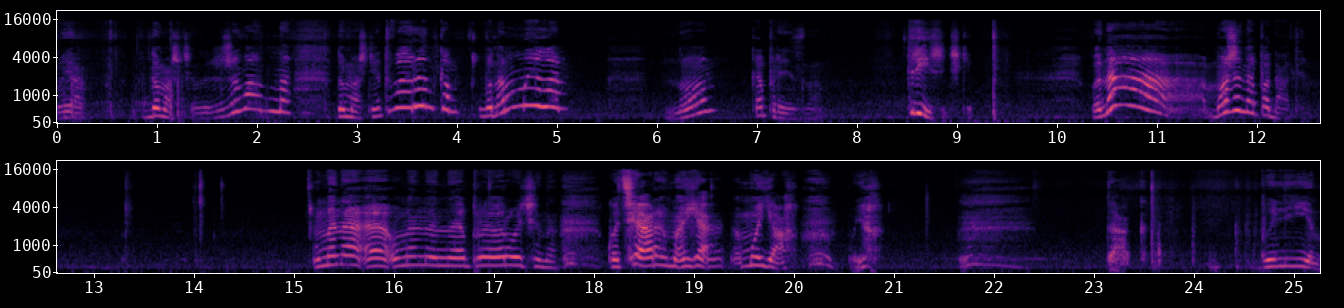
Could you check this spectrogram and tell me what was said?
моя домашня животна, домашня тваринка. Вона мила, но капризна. Трішечки. Вона може нападати. У мене, е, у мене не приручена котяра моя. Моя. моя. Так. Блін.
